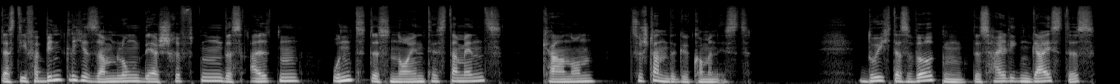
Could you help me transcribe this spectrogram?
dass die verbindliche Sammlung der Schriften des Alten und des Neuen Testaments, Kanon, zustande gekommen ist. Durch das Wirken des Heiligen Geistes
